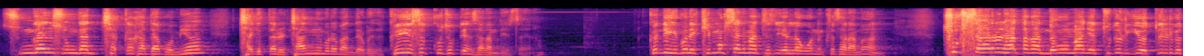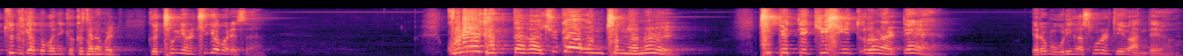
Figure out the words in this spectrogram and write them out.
순간순간 착각하다 보면 자기 딸을 장님으로 만들어버렸어요. 그래서 구속된 사람도 있어요. 근데 이번에 김 목사님한테서 연락 오는 그 사람은 축사를 하다가 너무 많이 두들기고 두들기고 하다 보니까 그 사람을 그 청년을 죽여버렸어요. 군에 갔다가 휴가 온 청년을 집회 때 귀신이 드러날 때 여러분 우리가 손을 대면 안 돼요?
